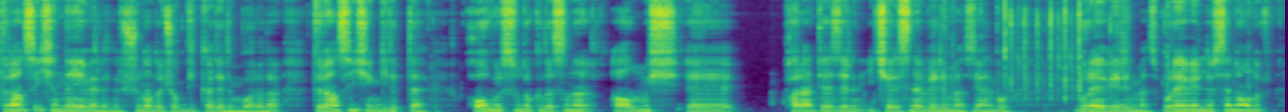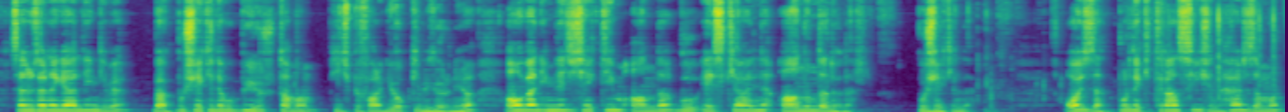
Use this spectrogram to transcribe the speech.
Transition neye verilir? Şuna da çok dikkat edin bu arada. Transition gidip de hover sudo klasını almış e, parantezlerin içerisine verilmez. Yani bu buraya verilmez. Buraya verilirse ne olur? Sen üzerine geldiğin gibi bak bu şekilde bu büyür. Tamam hiçbir fark yok gibi görünüyor. Ama ben imleci çektiğim anda bu eski haline anında döner. Bu şekilde. O yüzden buradaki transition her zaman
